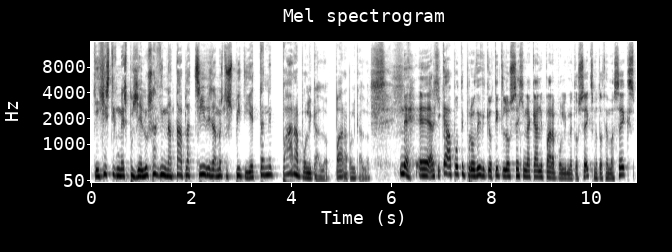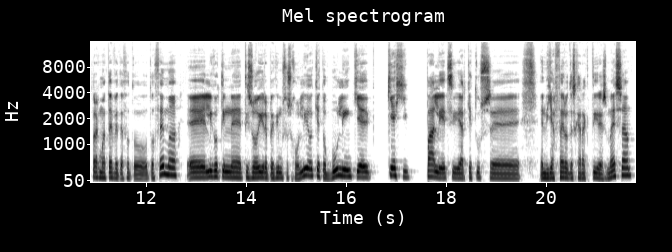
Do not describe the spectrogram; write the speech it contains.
και είχε στιγμές που γελούσα δυνατά, απλά τσίριζα μέσα στο σπίτι γιατί ήταν πάρα πολύ καλό. Πάρα πολύ καλό. Ναι, ε, αρχικά από ό,τι προδίδει και ο τίτλος έχει να κάνει πάρα πολύ με το σεξ, με το θέμα σεξ. Πραγματεύεται αυτό το, το θέμα. Ε, λίγο την, ε, τη ζωή ρε παιδί μου στο σχολείο και το bullying και, και έχει πάλι έτσι αρκετούς ε, ενδιαφέροντες χαρακτήρες μέσα.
